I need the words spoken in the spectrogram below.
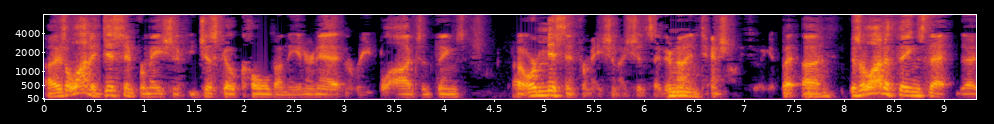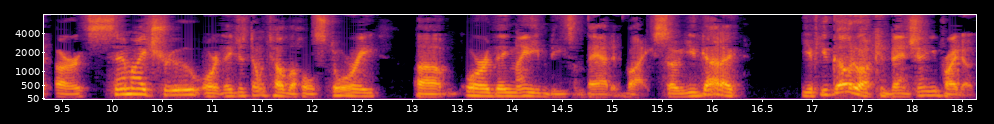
Uh, there's a lot of disinformation if you just go cold on the internet and read blogs and things, uh, or misinformation, I should say. They're not Mm. intentionally doing it, but uh, there's a lot of things that that are semi-true, or they just don't tell the whole story, uh, or they might even be some bad advice. So you gotta, if you go to a convention, you probably don't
